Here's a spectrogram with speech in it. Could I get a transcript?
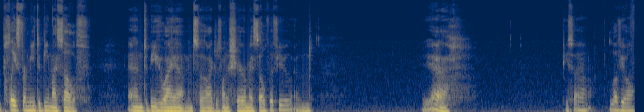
a place for me to be myself, and to be who I am. And so I just want to share myself with you and. Yeah. Peace out. Love y'all.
